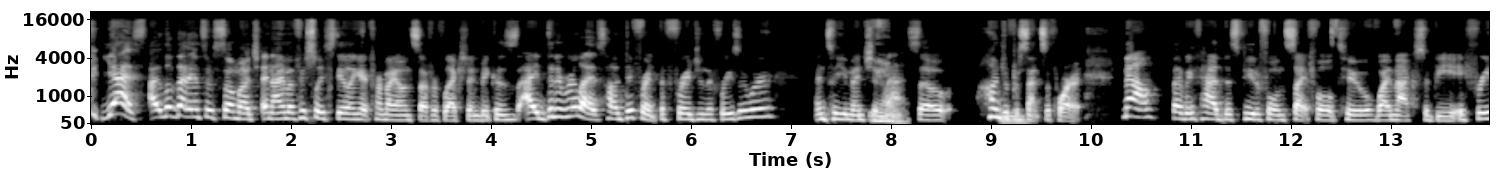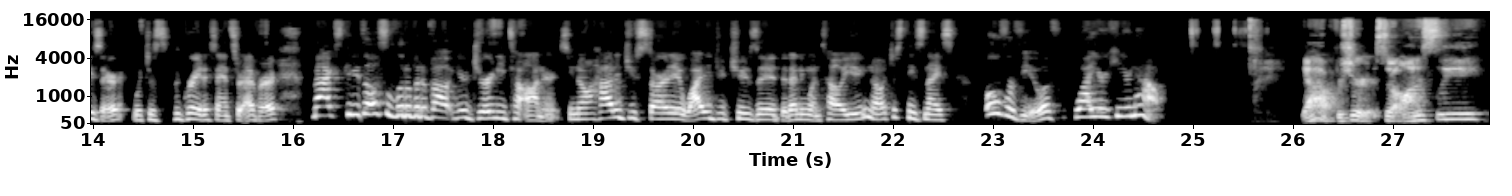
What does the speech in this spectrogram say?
Yes, I love that answer so much, and I'm officially stealing it for my own self reflection because I didn't realize how different the fridge and the freezer were until you mentioned yeah. that. So 100% mm-hmm. support. Now that we've had this beautiful, insightful to why Max would be a freezer, which is the greatest answer ever. Max, can you tell us a little bit about your journey to honors? You know, how did you start it? Why did you choose it? Did anyone tell you? You know, just these nice overview of why you're here now. Yeah, for sure. So honestly,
